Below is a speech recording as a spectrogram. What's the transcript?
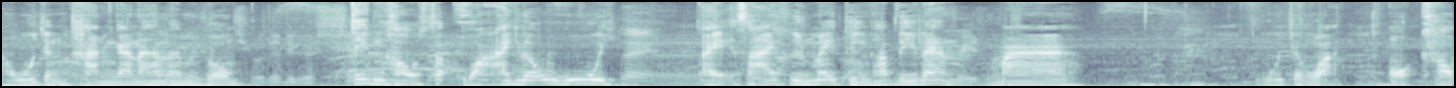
อาวุธยังทันกันนะฮะท่านผู้ชม จิ้มเข่าขวาอีกแล้วอุ้ยเตะซ้ายคืนไม่ถึงครับดีแลนด์มาอุ้ยจังหวะออกเข่า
